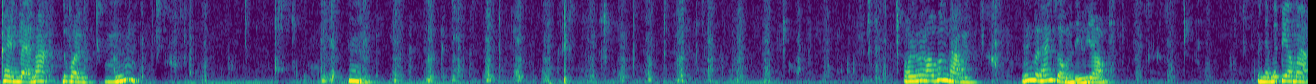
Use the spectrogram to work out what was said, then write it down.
แผ่นใหญ่มากทุกคน อืมอืม โอ้ย เขาเพิ่งทำมันเป็นท่านสมดีพี่น้องมันยังไม่เปรี้ยวมาก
